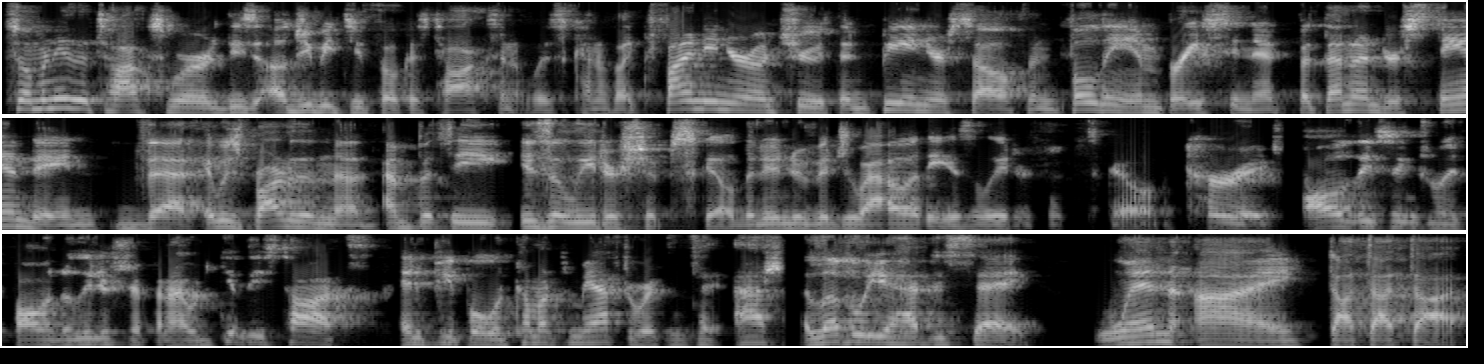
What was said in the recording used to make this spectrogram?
So many of the talks were these LGBT focused talks, and it was kind of like finding your own truth and being yourself and fully embracing it, but then understanding that it was broader than that. Empathy is a leadership skill, that individuality is a leadership skill, courage, all of these things really fall into leadership. And I would give these talks, and people would come up to me afterwards and say, Ash, I love what you had to say. When I dot, dot, dot,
